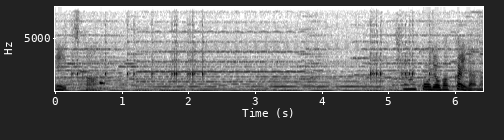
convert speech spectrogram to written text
いいつか。治安工場ばっかりだな。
